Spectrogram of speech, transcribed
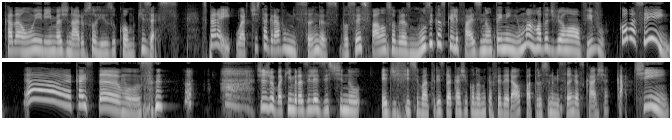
Cada um iria imaginar o sorriso como quisesse. Espera aí, o artista grava um miçangas? Vocês falam sobre as músicas que ele faz e não tem nenhuma roda de violão ao vivo? Como assim? Ah, cá estamos! Jujuba, aqui em Brasília existe no edifício matriz da Caixa Econômica Federal, patrocínio Missangas Caixa, Catim,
